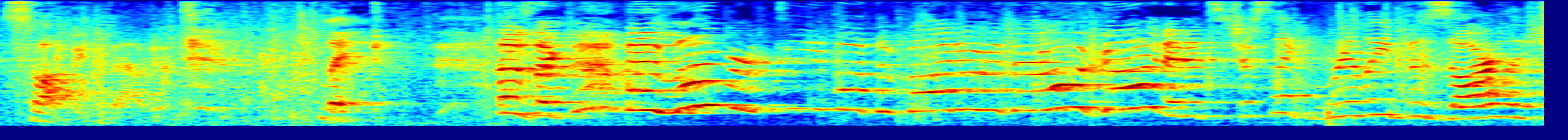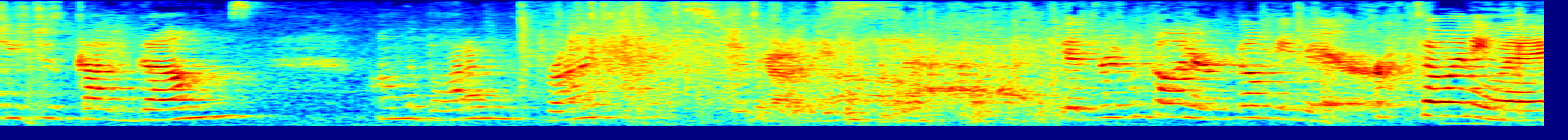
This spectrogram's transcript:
sobbing about it. like I was like, I love her teeth on the bottom and they're all gone. And it's just like really bizarre. Like she's just got gums on the bottom and front. It's just really sad. Yeah, Drew McConnor, gummy bear. So anyway,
